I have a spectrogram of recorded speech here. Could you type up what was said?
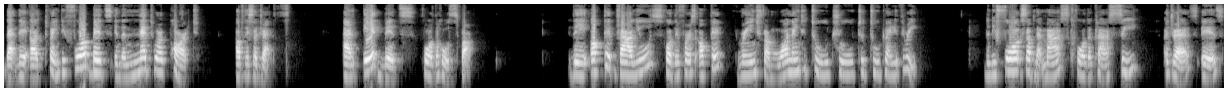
that there are 24 bits in the network part of this address and 8 bits for the host part. The octet values for the first octet range from 192 through to 223. The default subnet mask for the class C address is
